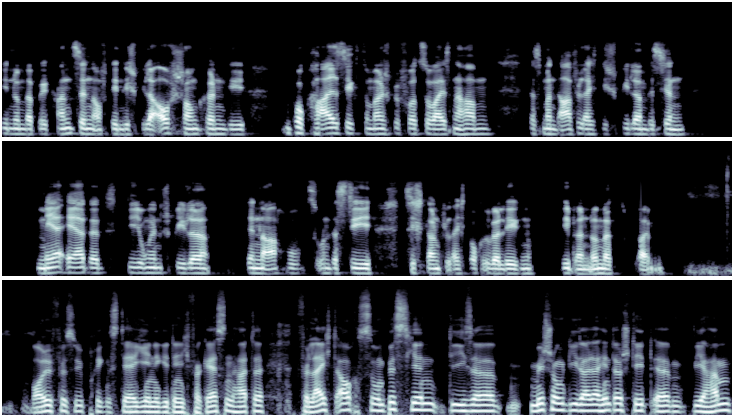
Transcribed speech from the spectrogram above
die nun mal bekannt sind, auf denen die Spieler aufschauen können, die einen Pokalsieg zum Beispiel vorzuweisen haben, dass man da vielleicht die Spieler ein bisschen mehr erdet, die jungen Spieler, den Nachwuchs und dass die sich dann vielleicht auch überlegen, lieber in Nürnberg zu bleiben. Wolf ist übrigens derjenige, den ich vergessen hatte. Vielleicht auch so ein bisschen diese Mischung, die da dahinter steht. Ähm, wir haben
